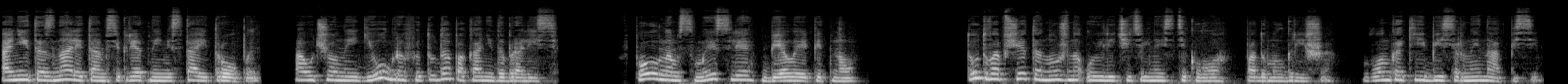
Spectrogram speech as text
Они-то знали там секретные места и тропы, а ученые-географы туда пока не добрались. В полном смысле белое пятно. «Тут вообще-то нужно увеличительное стекло», — подумал Гриша. «Вон какие бисерные надписи».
